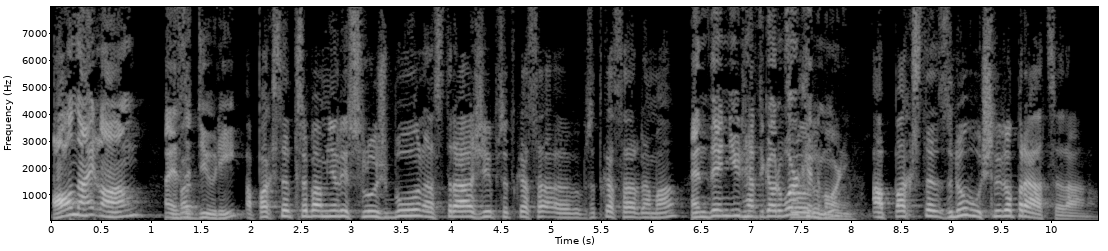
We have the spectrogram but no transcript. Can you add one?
all night long as a duty, A pak jste třeba měli službu na stráži před, kasa, eh, před kasárnama. and then you'd have to go to work in the morning. A pak jste znovu šli do práce ráno.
